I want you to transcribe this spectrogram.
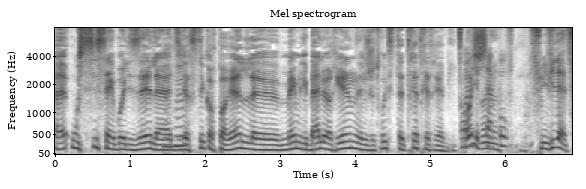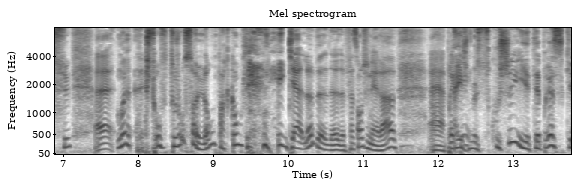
euh, aussi symbolisaient la diversité corporelle. Euh, même les ballerines, je trouve que c'était très, très, très bien. Ouais, Ouais, chapeau. suivi là-dessus. Euh, moi, je trouve toujours ça long, par contre, les galas, de, de, de façon générale. Après Hey, je me suis couché, il était presque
